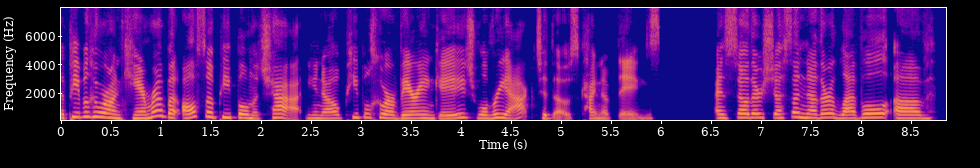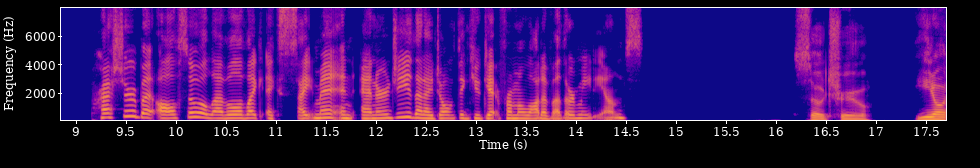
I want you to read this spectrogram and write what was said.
the people who are on camera, but also people in the chat. You know, people who are very engaged will react to those kind of things. And so there's just another level of pressure, but also a level of like excitement and energy that I don't think you get from a lot of other mediums. So true. You know,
